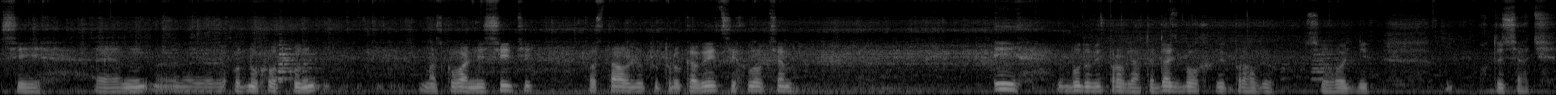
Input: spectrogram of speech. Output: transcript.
ці, е, е, одну ходку маскувальній сіті, поставлю тут рукавиці хлопцям і буду відправляти. Дасть Бог відправлю сьогодні о 10.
